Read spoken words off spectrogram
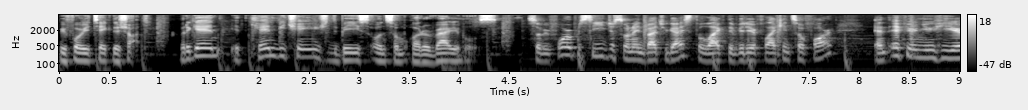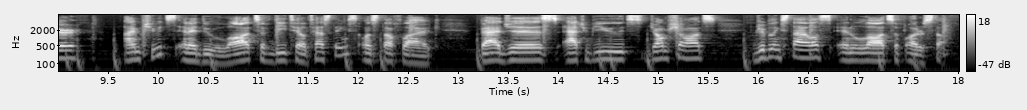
before you take the shot. But again, it can be changed based on some other variables. So before we proceed, just want to invite you guys to like the video if liking so far. And if you're new here, I'm Tutes and I do lots of detailed testings on stuff like badges, attributes, jump shots, dribbling styles, and lots of other stuff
